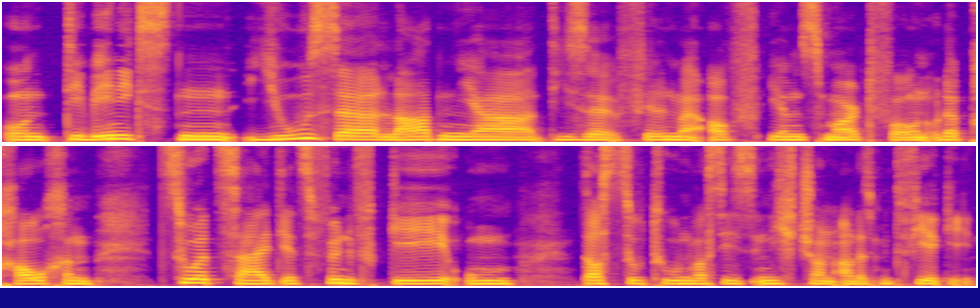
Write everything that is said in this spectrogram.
und die wenigsten User laden ja diese Filme auf ihrem Smartphone oder brauchen zurzeit jetzt 5G, um das zu tun, was sie nicht schon alles mit 4G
